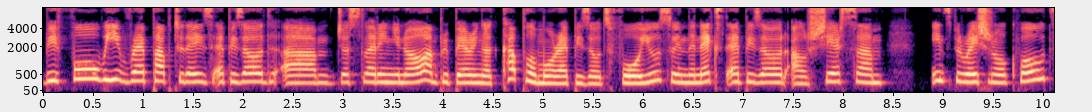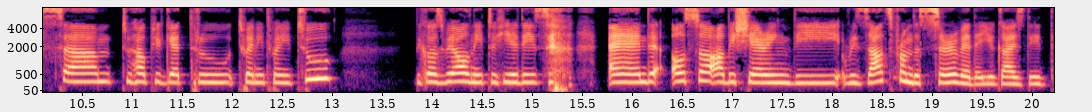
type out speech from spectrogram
Before we wrap up today's episode, um, just letting you know, I'm preparing a couple more episodes for you. So in the next episode, I'll share some inspirational quotes um, to help you get through 2022 because we all need to hear this. and also, I'll be sharing the results from the survey that you guys did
